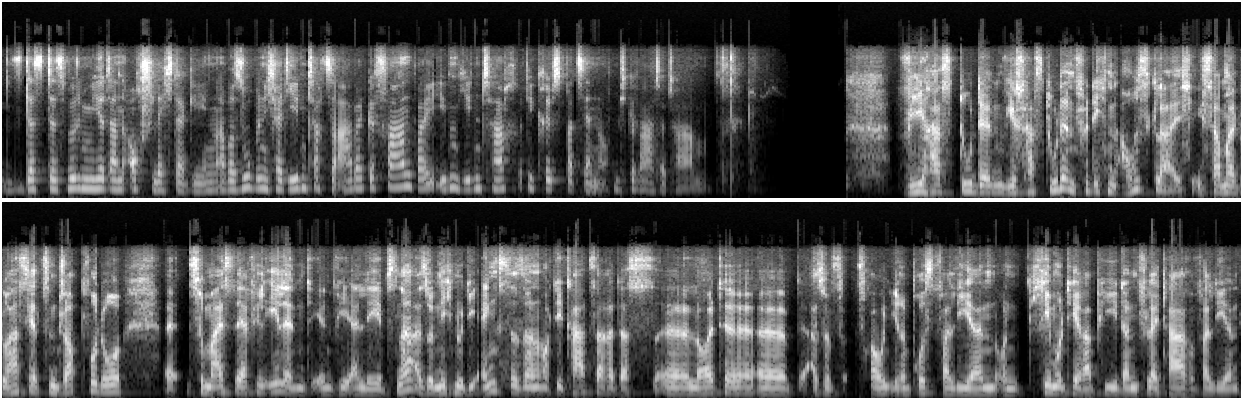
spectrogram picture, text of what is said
das, das würde mir dann auch schlechter gehen. Aber so bin ich halt jeden Tag zur Arbeit gefahren, weil eben jeden Tag die Krebspatienten auf mich gewartet haben. Wie hast du denn, wie schaffst du denn für dich einen Ausgleich? Ich sag mal, du hast jetzt einen Job, wo du äh, zumeist sehr viel Elend irgendwie erlebst. Ne? Also nicht nur die Ängste, sondern auch die Tatsache, dass äh, Leute, äh, also Frauen ihre Brust verlieren und Chemotherapie, dann vielleicht Haare verlieren,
